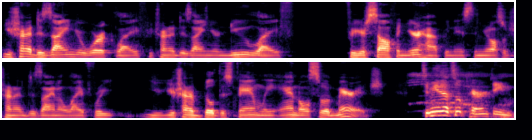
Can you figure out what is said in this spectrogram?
You're trying to design your work life. You're trying to design your new life for yourself and your happiness, and you're also trying to design a life where you're trying to build this family and also a marriage. To me, that's what parenting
